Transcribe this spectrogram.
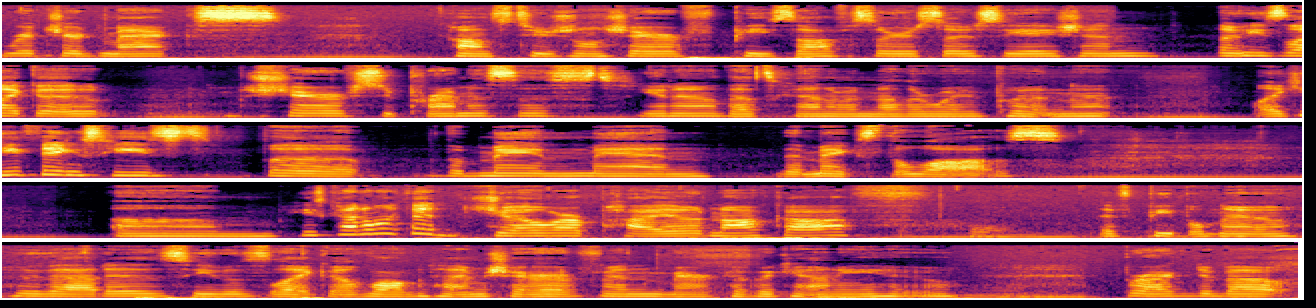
Richard Mack's, Constitutional Sheriff Peace Officer Association. So he's like a sheriff supremacist. You know, that's kind of another way of putting it. Like he thinks he's the the main man that makes the laws. Um, he's kind of like a Joe Arpaio knockoff. If people know who that is, he was like a longtime sheriff in Maricopa County who bragged about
